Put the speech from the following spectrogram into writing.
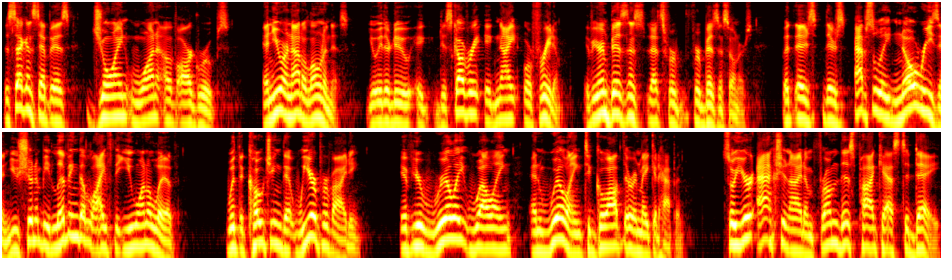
The second step is join one of our groups. And you are not alone in this. You either do discovery, ignite, or freedom. If you're in business, that's for, for business owners. But there's there's absolutely no reason you shouldn't be living the life that you want to live with the coaching that we are providing if you're really willing and willing to go out there and make it happen. So your action item from this podcast today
